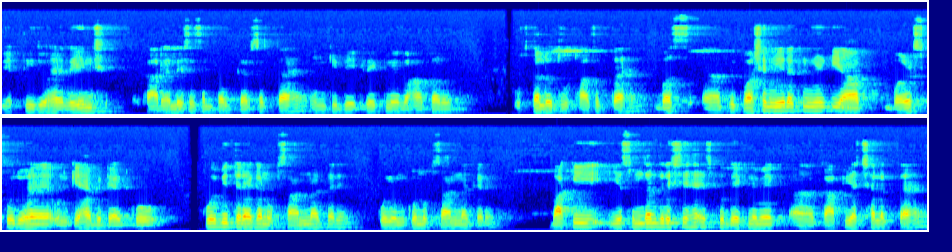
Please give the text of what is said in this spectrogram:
व्यक्ति जो है रेंज कार्यालय से संपर्क कर सकता है। उनकी देखरेख में वहाँ पर उसका लुत्फ उठा सकता है। बस प्रिकॉशन ये रखनी है कि आप बर्ड्स को जो है, उनके हैबिटेट को कोई भी तरह का नुकसान ना करें, कोई उनको नुकसान ना करें। बाकी ये सुंदर दृश्य है इसको देखने में काफ़ी अच्छा लगता है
